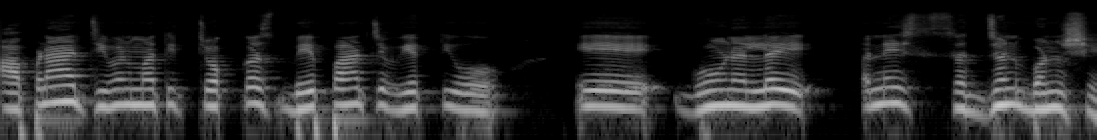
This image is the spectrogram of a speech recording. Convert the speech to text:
આપણા જીવનમાંથી ચોક્કસ બે પાંચ વ્યક્તિઓ એ ગુણ લઈ અને સજ્જન બનશે.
